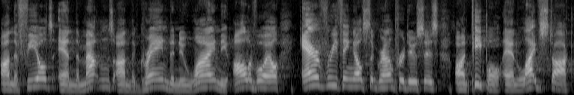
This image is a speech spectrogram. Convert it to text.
on the fields and the mountains, on the grain, the new wine, the olive oil, everything else the ground produces, on people and livestock,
